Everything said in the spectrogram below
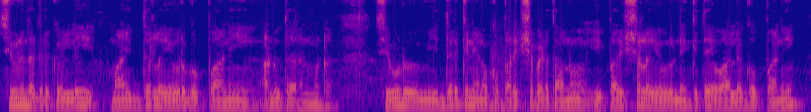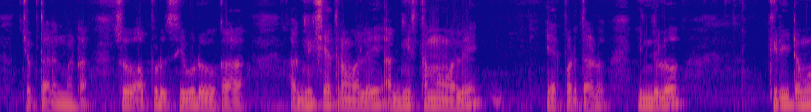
శివుని దగ్గరికి వెళ్ళి మా ఇద్దరిలో ఎవరు గొప్ప అని అడుగుతారనమాట శివుడు మీ ఇద్దరికి నేను ఒక పరీక్ష పెడతాను. ఈ పరీక్షలో ఎవరు నెగ్గితే వాళ్ళే గొప్ప అని చెప్తాడనమాట సో అప్పుడు శివుడు ఒక అగ్నిక్షేత్రం వలె అగ్నిస్తంభం వలె ఏర్పడతాడు. ఇందులో కిరీటము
